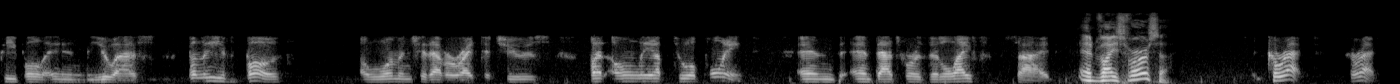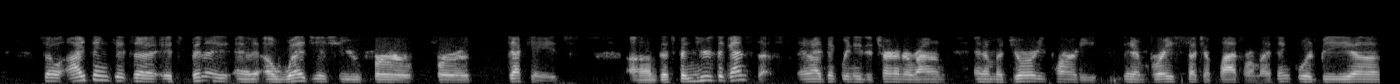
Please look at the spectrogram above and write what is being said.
people in the U.S. believe both a woman should have a right to choose, but only up to a point, and and that's for the life side. And vice versa. Correct, correct. So I think it's a it's been a, a wedge issue for for decades um, that's been used against us, and I think we need to turn it around. And a majority party that embraced such a platform, I think, would be uh,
